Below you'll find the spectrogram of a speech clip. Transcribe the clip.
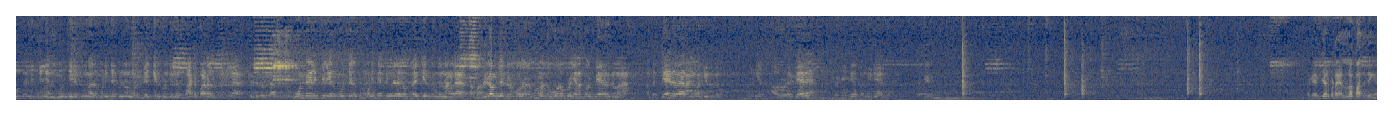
மூன்று லிப்பில் என் இருக்கும் அது முடிந்த பின்னும் ஒரு பேச்சு இருக்கும் சொல்லி பாட்டு பாடல் இருக்குல்ல திருப்பி சொல்லுங்க. மூன்று எழுத்தில் என் மூச்சு இருக்கும் முடிந்த பின்னில் ஒரு பேச்சு இருக்குன்னு சொன்னாங்களே. உள்ளம் என்ற ஊர் இருக்கும் அந்த ஊருக்குள் எனக்கு ஒரு பேர் இருக்குண்ணா அந்த பேரு தான் நாங்கள் வச்சுட்டு இருக்கோம். அவரோட பேரை சொல்லிட்டே இருக்கோம். எம்ஜிஆர் படம் எல்லாம் பார்த்துட்டீங்க.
